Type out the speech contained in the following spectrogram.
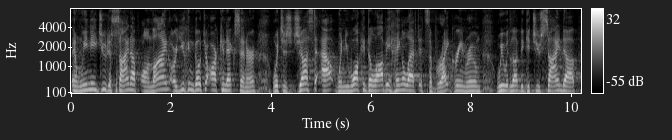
and we need you to sign up online, or you can go to our Connect Center, which is just out when you walk into the lobby, hang a left. It's the bright green room. We would love to get you signed up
